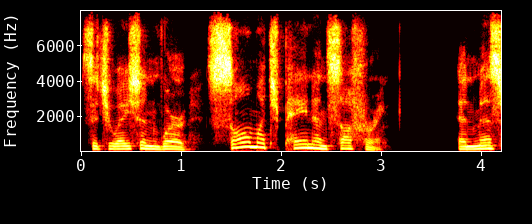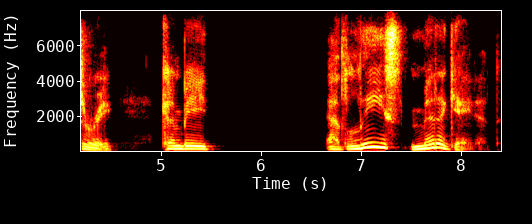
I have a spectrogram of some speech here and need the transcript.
situation where so much pain and suffering and misery can be at least mitigated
